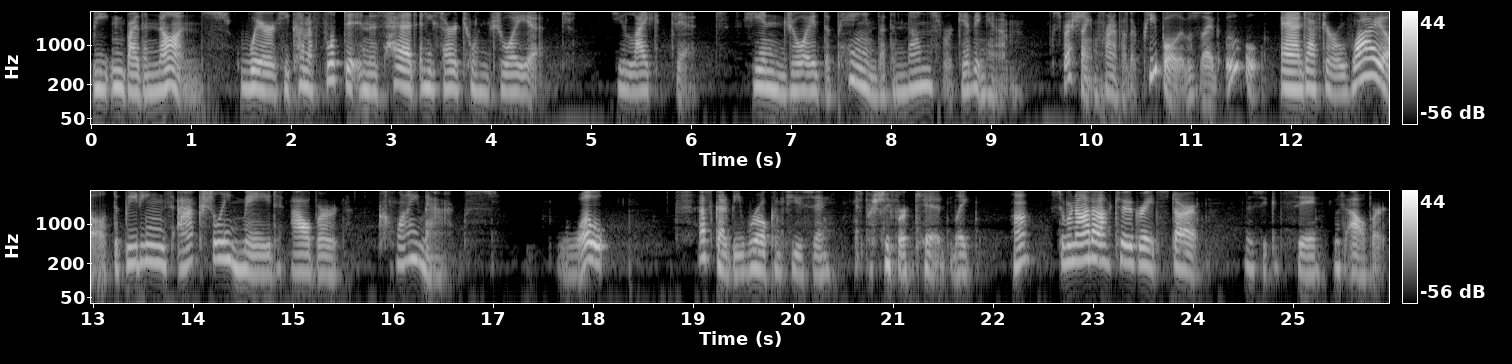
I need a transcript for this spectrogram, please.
beaten by the nuns, where he kind of flipped it in his head and he started to enjoy it. He liked it. He enjoyed the pain that the nuns were giving him, especially in front of other people. It was like, ooh. And after a while, the beatings actually made Albert climax. Whoa. That's got to be real confusing, especially for a kid. Like, huh? So we're not off to a great start, as you can see, with Albert.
